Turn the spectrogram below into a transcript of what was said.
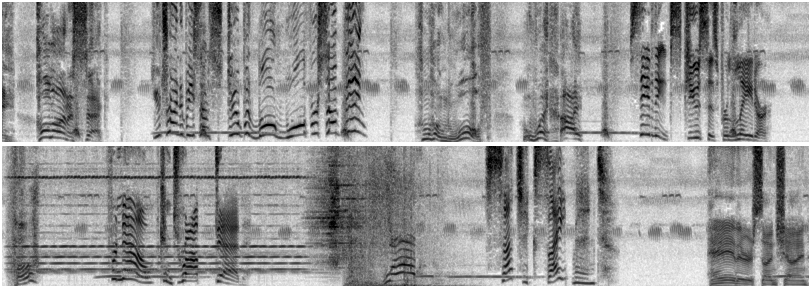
Hey, hold on a sec. You trying to be some stupid lone wolf or something? Lone wolf? Wait, I. Save the excuses for later. Huh? For now, can drop dead. Wow! Such excitement. Hey there, sunshine.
